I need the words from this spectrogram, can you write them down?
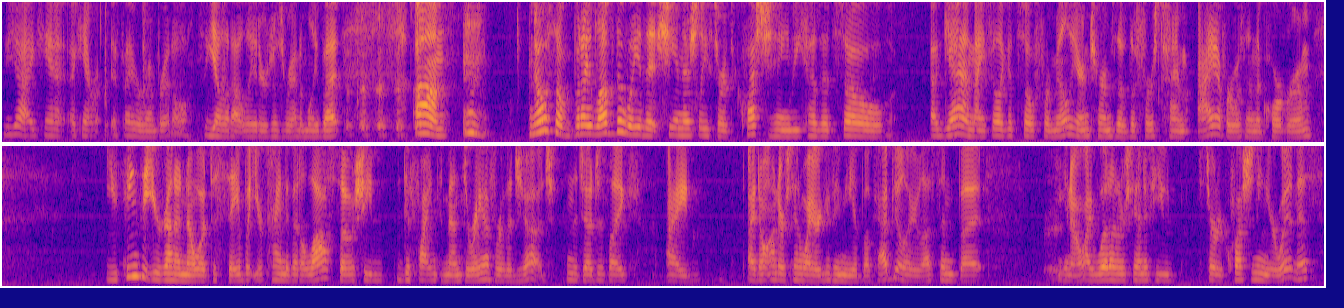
Yeah, I can't. I can't. If I remember it, I'll yell it out later, just randomly. But, um, no. So, but I love the way that she initially starts questioning because it's so. Again, I feel like it's so familiar in terms of the first time I ever was in the courtroom. You think that you're going to know what to say, but you're kind of at a loss. So she defines mens rea for the judge, and the judge is like, "I, I don't understand why you're giving me a vocabulary lesson, but you know, I would understand if you started questioning your witness.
